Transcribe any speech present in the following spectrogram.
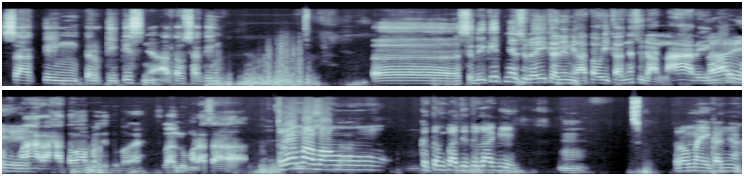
Saking terkikisnya atau saking eh sedikitnya sudah ikan ini atau ikannya sudah lari, Lari. marah atau apa gitu bang? eh. Selalu merasa Trauma mau ke tempat itu lagi. hmm. Trauma ikannya.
